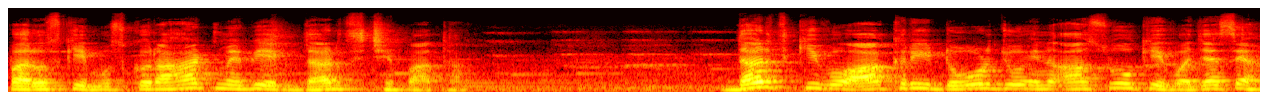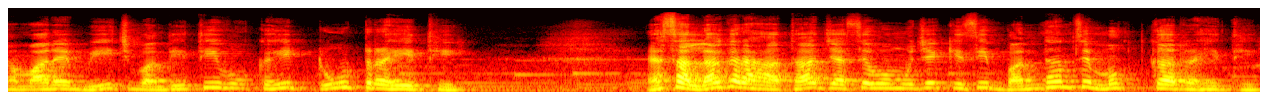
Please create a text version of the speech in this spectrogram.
पर उसकी मुस्कुराहट में भी एक दर्द छिपा था। दर्द की वो आखिरी डोर जो इन आंसुओं की वजह से हमारे बीच बंधी थी, वो कहीं टूट रही थी। ऐसा लग रहा था जैसे वो मुझे किसी बंधन से मुक्त कर रही थी।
